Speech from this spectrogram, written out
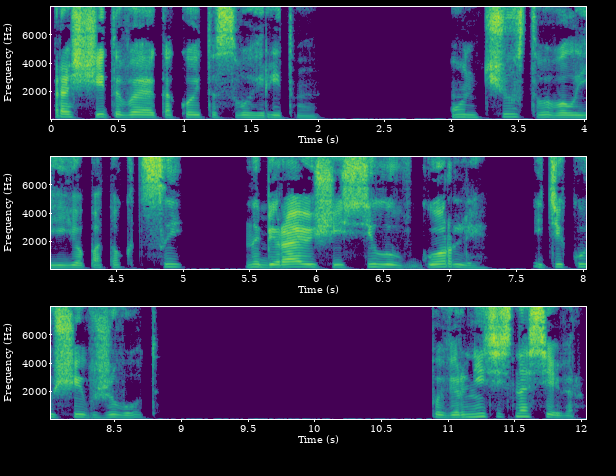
рассчитывая какой-то свой ритм. Он чувствовал ее поток ци, набирающий силу в горле и текущий в живот. «Повернитесь на север»,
